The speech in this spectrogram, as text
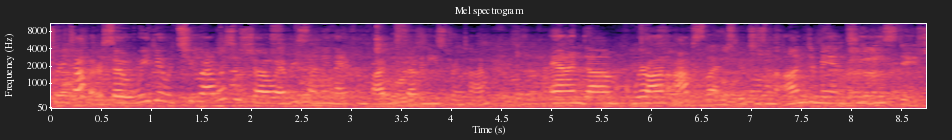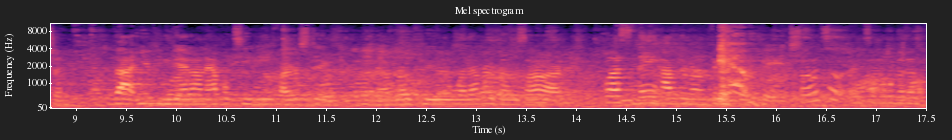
to each other. So we do two hours of show every Sunday night from five to seven Eastern time, and um, we're on Ops Lens, which is an on-demand TV station that you can get on Apple TV, Fire Stick, you know, Roku, whatever those are. Plus, they have their own Facebook page, so it's a it's a little bit of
